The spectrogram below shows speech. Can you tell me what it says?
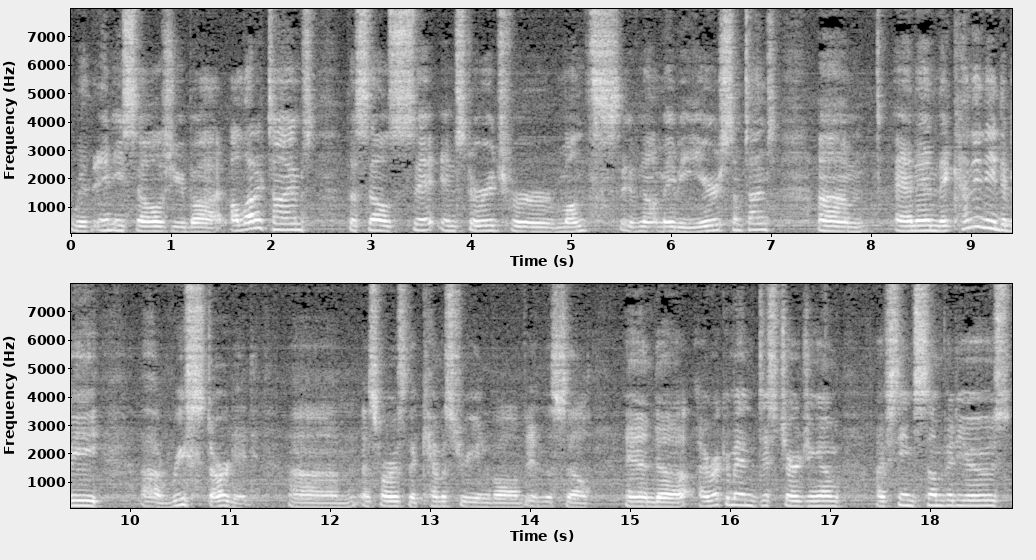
with any cells you bought. A lot of times the cells sit in storage for months, if not maybe years sometimes, um, and then they kind of need to be uh, restarted um, as far as the chemistry involved in the cell. And uh, I recommend discharging them. I've seen some videos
